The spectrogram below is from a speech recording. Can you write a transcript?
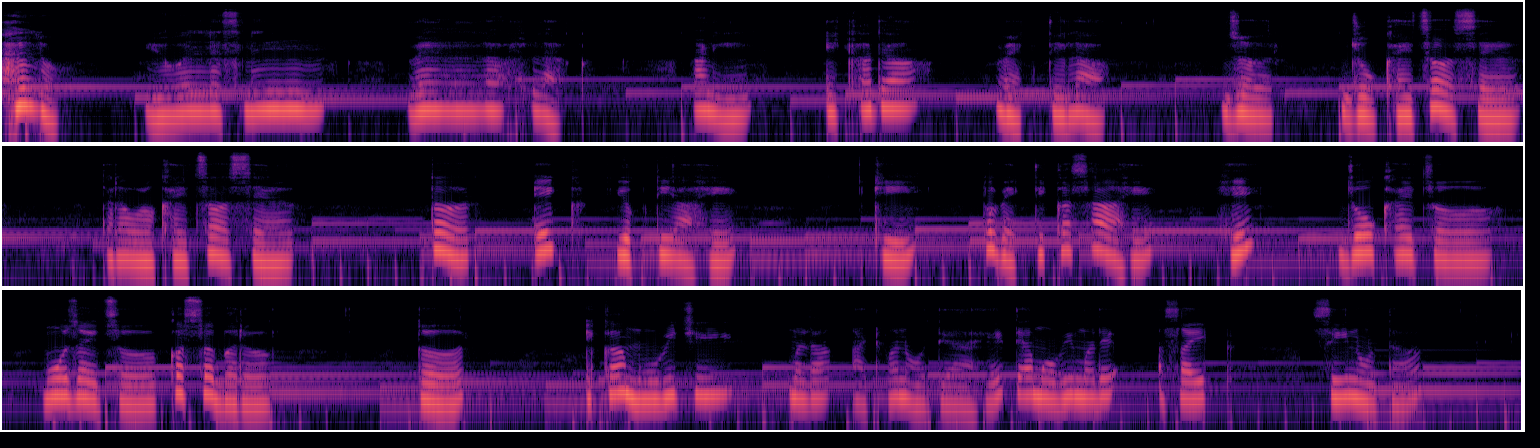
Hello you are listening well of luck आणि एखाद्या व्यक्तीला जर जोखायचं असेल त्याला ओळखायचं असेल तर एक युक्ती आहे की तो व्यक्ती कसा आहे हे जोखायचं मोजायचं कसं बरं? तर एका मूवीची मला आठवण होते आहे. त्या मूवीमध्ये असा एक सीन होता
